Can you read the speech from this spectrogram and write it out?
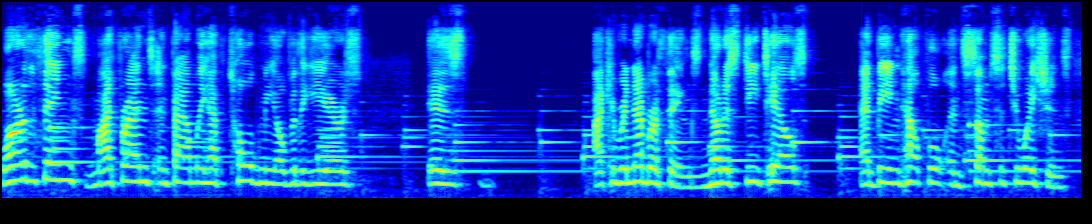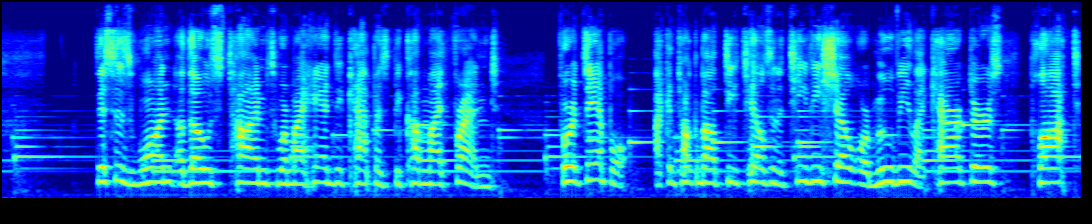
One of the things my friends and family have told me over the years is I can remember things, notice details, and being helpful in some situations. This is one of those times where my handicap has become my friend. For example, I can talk about details in a TV show or movie like characters, plot,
